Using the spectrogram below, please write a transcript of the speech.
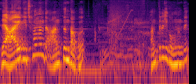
내 아이디 쳤는데 안 뜬다고요? 안 뜰 리가 없는데?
